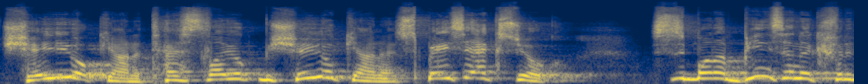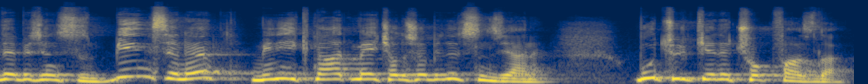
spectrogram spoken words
Şey yok yani. Tesla yok. Bir şey yok yani. SpaceX yok. Siz bana bin sene küfür edebilirsiniz. Bin sene beni ikna etmeye çalışabilirsiniz yani. Bu Türkiye'de çok fazla.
